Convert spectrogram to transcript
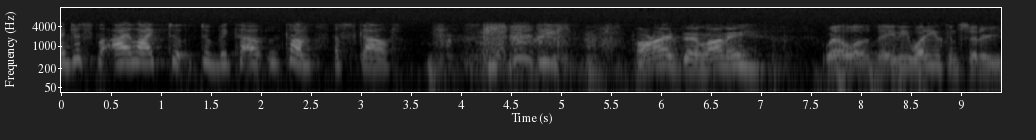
I just I like to to become become a scout. All right, uh, Lonnie. Well, uh, Davy, what do you consider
